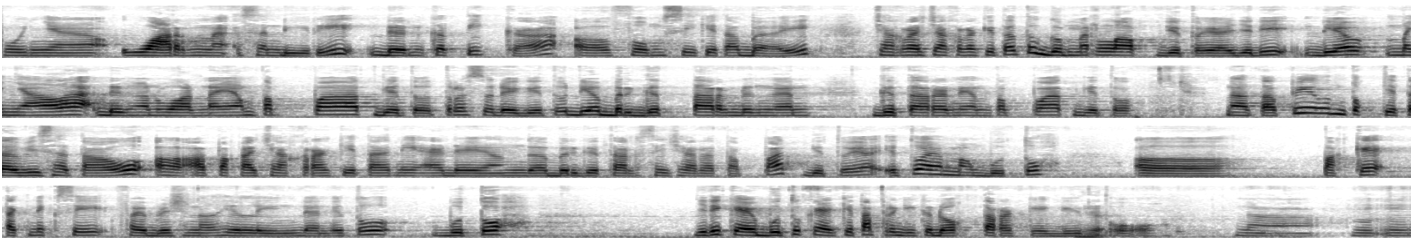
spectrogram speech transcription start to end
punya warna sendiri, dan ketika uh, fungsi kita baik, cakra-cakra kita tuh gemerlap gitu ya. Jadi dia menyala dengan warna yang tepat gitu. Terus udah gitu dia bergetar dengan getaran yang tepat gitu. Nah tapi untuk kita bisa tahu uh, apakah cakra kita nih ada yang nggak bergetar secara tepat gitu ya, itu emang butuh uh, pakai teknik si vibrational healing dan itu butuh jadi kayak butuh kayak kita pergi ke dokter kayak gitu. Yeah Nah, mm -mm,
